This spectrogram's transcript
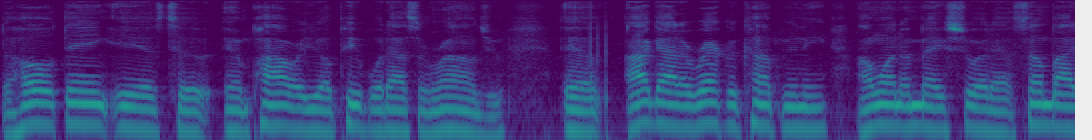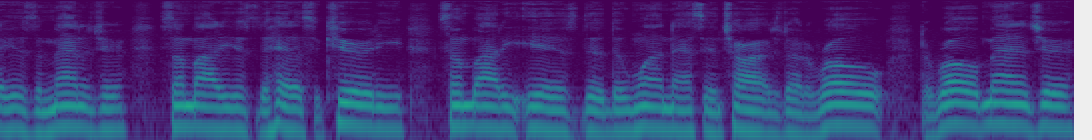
The whole thing is to empower your people that's around you if I got a record company, I want to make sure that somebody is the manager, somebody is the head of security, somebody is the, the one that's in charge of the road, the road manager.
